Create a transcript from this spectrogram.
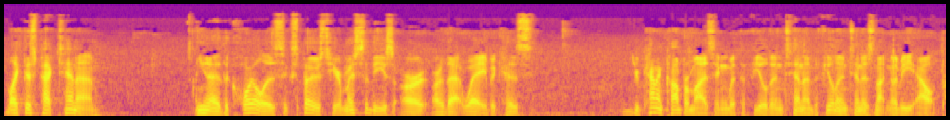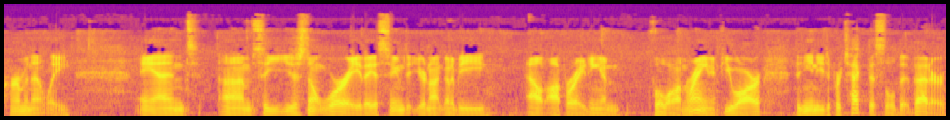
Like this PackTenna, you know, the coil is exposed here. Most of these are, are that way because you're kind of compromising with the field antenna. The field antenna is not going to be out permanently. And um, so you just don't worry. They assume that you're not going to be out operating in full-on rain. If you are, then you need to protect this a little bit better.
